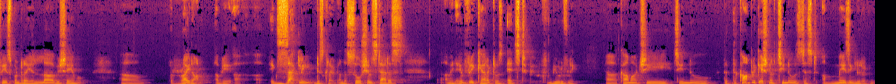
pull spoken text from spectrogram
ஃபேஸ் பண்ணுற எல்லா விஷயமும் ரைட் ஆன் அப்படி எக்ஸாக்ட்லி டிஸ்கிரைப்ட் அந்த social status I mean every character was etched beautifully Kamakshi Chinnu the, the complication of Chinnu is just amazingly written.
